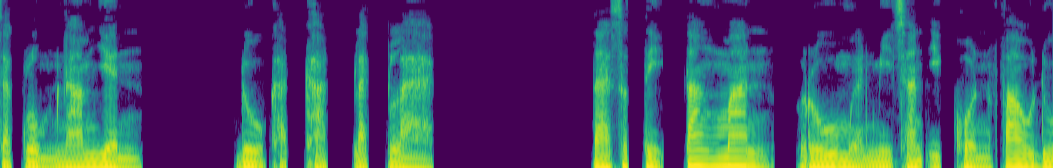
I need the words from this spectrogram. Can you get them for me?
จากกลุ่มน้ำเย็น ดูขัดขัดแปลกแปลกแต่สติตั้งมั่นรู้เหมือนมีฉันอีกคนเฝ้าดู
